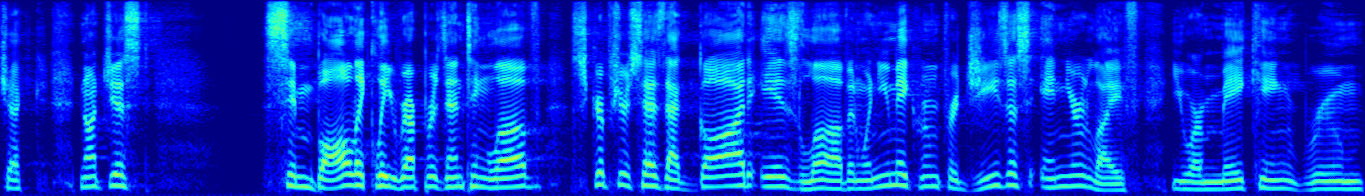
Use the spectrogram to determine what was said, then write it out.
check, not just symbolically representing love, Scripture says that God is love. And when you make room for Jesus in your life, you are making room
